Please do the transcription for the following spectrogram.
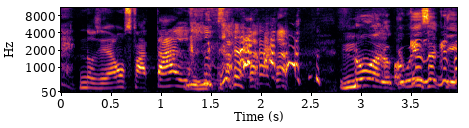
Nos llevamos fatal. no a lo que ¿O voy es a que decir?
